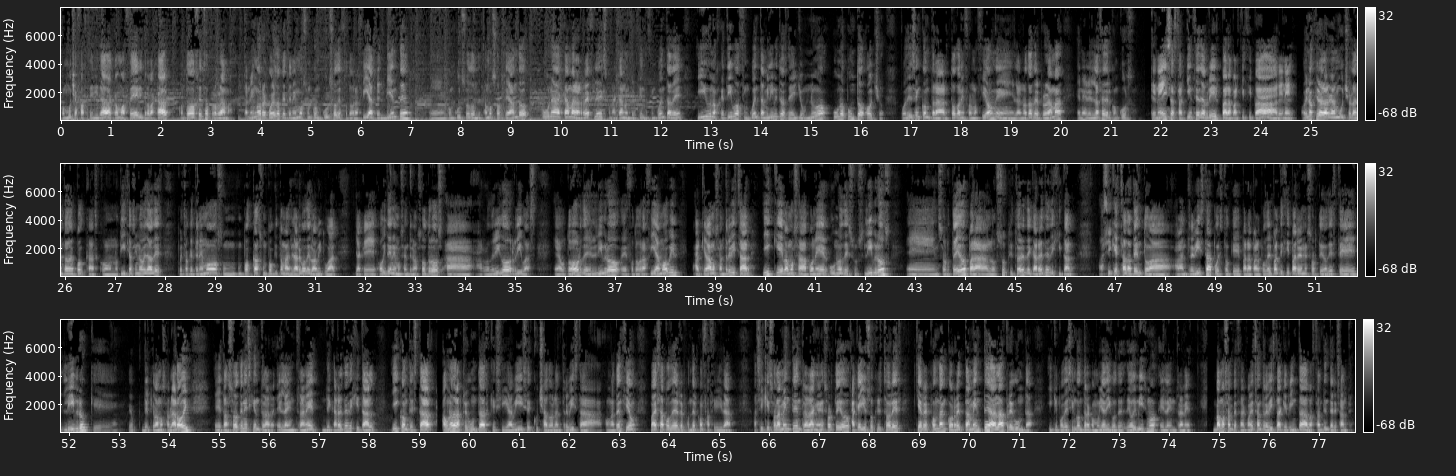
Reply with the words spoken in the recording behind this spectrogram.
con mucha facilidad a cómo hacer y trabajar con todos estos programas. También os recuerdo que tenemos un concurso de fotografía pendiente, eh, un concurso donde estamos sorteando una cámara reflex, una Canon 350D y un objetivo 50 mm de Yongnuo 1.8. Podéis encontrar toda la información en las notas del programa en el enlace del concurso. Tenéis hasta el 15 de abril para participar en él. Hoy no quiero alargar mucho la entrada del podcast con noticias y novedades, puesto que tenemos un, podcast un poquito más largo de lo habitual, ya que hoy tenemos entre nosotros a, Rodrigo Rivas, eh, autor del libro eh, Fotografía Móvil, al que vamos a entrevistar y que vamos a poner uno de sus libros en sorteo para los suscriptores de Carrete Digital. Así que estad atento a, la entrevista, puesto que para, poder participar en el sorteo de este libro que, del que vamos a hablar hoy, eh, tan solo tenéis que entrar en la intranet de Carrete Digital y contestar a una de las preguntas que si habéis escuchado la entrevista con atención vais a poder responder con facilidad. Así que solamente entrarán en el sorteo aquellos suscriptores que respondan correctamente a la pregunta y que podéis encontrar, como ya digo, desde hoy mismo en la intranet. Vamos a empezar con esta entrevista que pinta bastante interesante.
